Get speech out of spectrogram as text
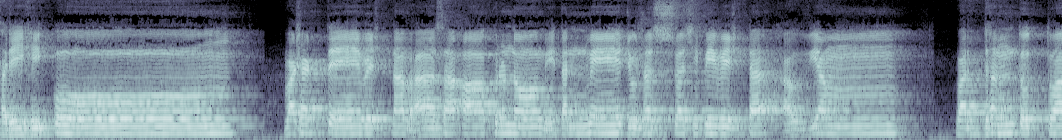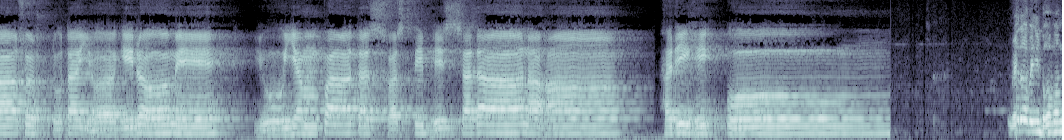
हरिः ॐ वषट्ते विष्णवास आकृणोमि तन्मे जुषस्व शिपिविष्ट हव्यम् वर्धन्तु त्वा सुष्ठुतयो गिरो मे यूयं पात स्वस्तिभिः सदा नः हरिः ॐ வீர வைபவம்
